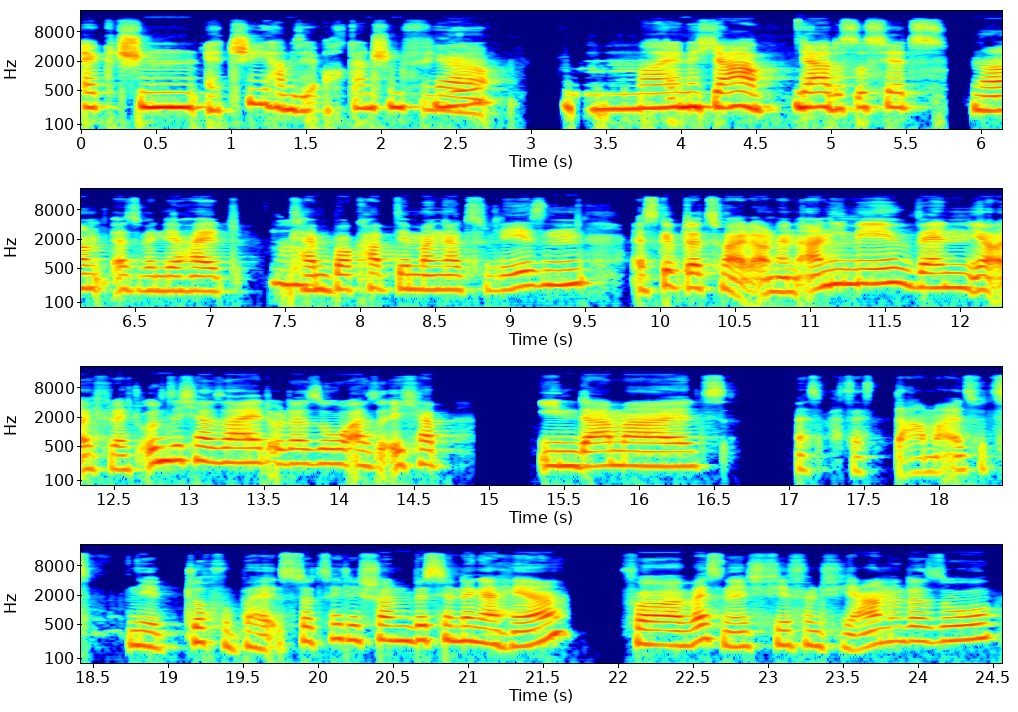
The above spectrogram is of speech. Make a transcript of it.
Action, edgy haben sie auch ganz schön viel, Ja. meine ich. Ja, ja, das ist jetzt Ne, also, wenn ihr halt Ja. keinen Bock habt, den Manga zu lesen es gibt dazu halt auch 'nen Anime, wenn ihr euch vielleicht unsicher seid oder so. Also, ich habe ihn damals also, was heißt damals? Vor z ne, doch, wobei, ist tatsächlich schon 'n bisschen länger her. Vor, weiß nicht, 4, 5 Jahren oder so,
